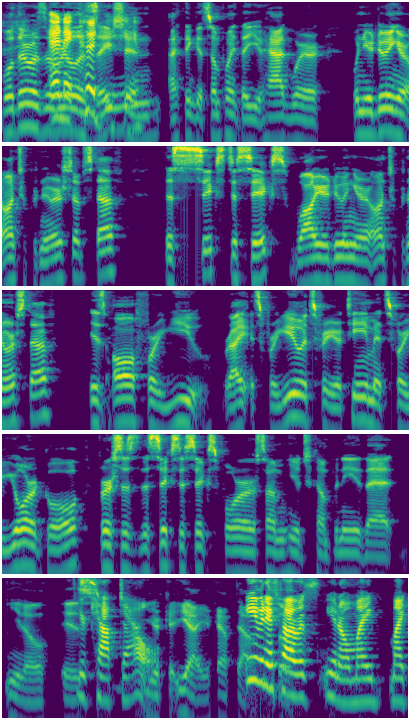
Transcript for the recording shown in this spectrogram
well there was a and realization i think at some point that you had where when you're doing your entrepreneurship stuff the 6 to 6 while you're doing your entrepreneur stuff is all for you, right? It's for you, it's for your team, it's for your goal versus the six to six for some huge company that, you know, is you're capped out. You're, yeah, you're capped out. Even if so. I was, you know, my, my,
